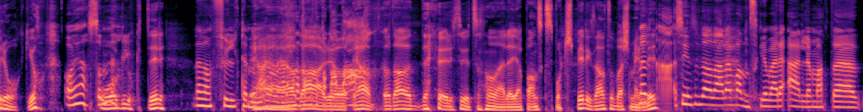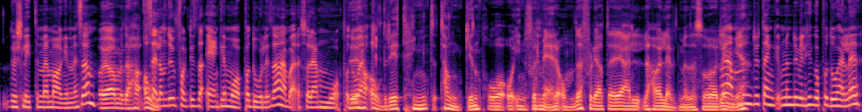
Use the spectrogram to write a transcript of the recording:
bråker jo, Oh, ja, sånn og lukter. Det er sånn full temming. Ja, ja, ja, da er det jo ja, og da, Det høres jo ut som sånn der japansk sportsbil, ikke sant, som bare Men smeller. Men syns du da det er vanskelig å være ærlig om at uh, du sliter med magen, liksom? Å ja, men det har aldri, Selv om du faktisk da egentlig må på do, liksom? Jeg bare, sorry, jeg må på do. jeg Jeg. har aldri tenkt tanken på å informere om det, fordi at jeg har levd med det så lenge. Ja, men, du tenker, men du vil ikke gå på do heller?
